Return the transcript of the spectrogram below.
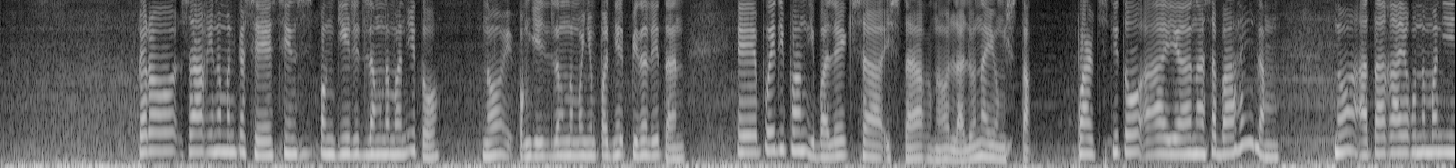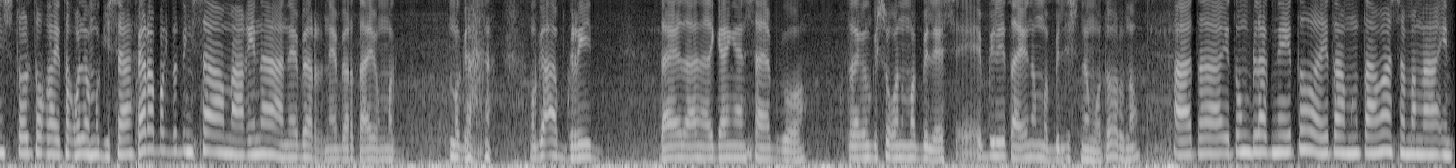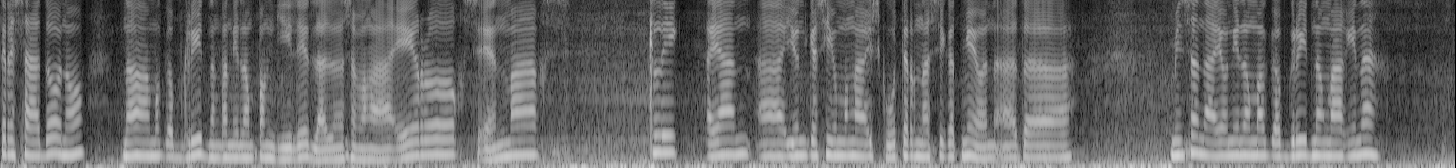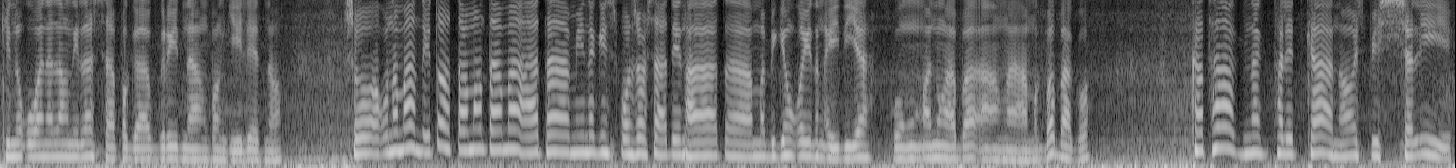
Pero sa akin naman kasi since panggilid lang naman ito no eh, panggilid lang naman yung pinalitan eh pwede pang ibalik sa stock no lalo na yung stock parts dito ay ah, nasa bahay lang no? At ah, kaya ko naman i-install to kahit ako lang mag-isa. Pero pagdating sa makina never never tayong mag mag mag-upgrade. Dahil uh, gaya nga sabi ko talagang gusto ko ng mabilis eh bili tayo ng mabilis na motor no? At ah, itong vlog na ito ay tamang tama sa mga interesado no? Na mag-upgrade ng kanilang panggilid lalo na sa mga Aerox, NMAX Click. Ayan ah, yun kasi yung mga scooter na sikat ngayon at ah, minsan ayaw nilang mag-upgrade ng makina. Kinukuha na lang nila sa pag-upgrade ng panggilid no? So ako naman ito tamang tama at ah, may naging sponsor sa atin at ah, mabigyan ko kayo ng idea kung ano nga ba ang ah, magbabago. Kapag nagpalit ka no? Especially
